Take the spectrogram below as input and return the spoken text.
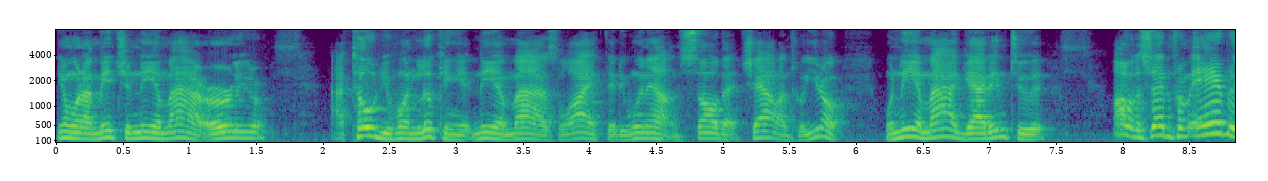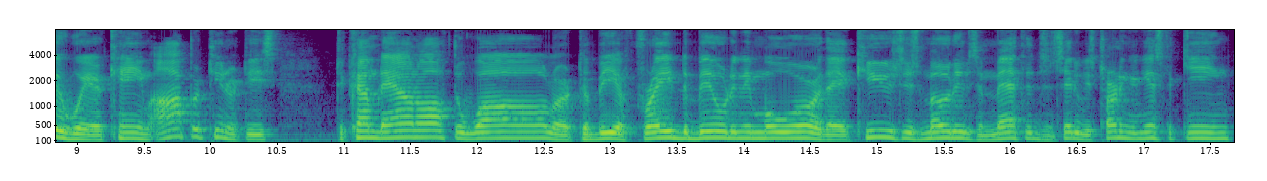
You know, when I mentioned Nehemiah earlier, I told you when looking at Nehemiah's life that he went out and saw that challenge. Well, you know, when Nehemiah got into it, all of a sudden from everywhere came opportunities to come down off the wall or to be afraid to build anymore, or they accused his motives and methods and said he was turning against the king.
